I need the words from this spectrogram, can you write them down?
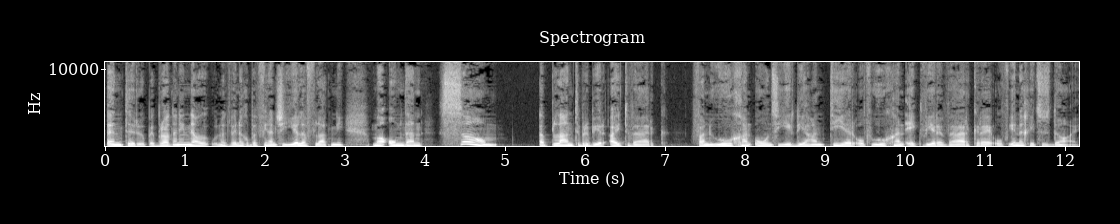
in te roep. Ek praat nou nie nou noodwendig op 'n finansiële vlak nie, maar om dan saam 'n plan te probeer uitwerk van hoe gaan ons hierdie hanteer of hoe gaan ek weer 'n werk kry of enigiets soos daai.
